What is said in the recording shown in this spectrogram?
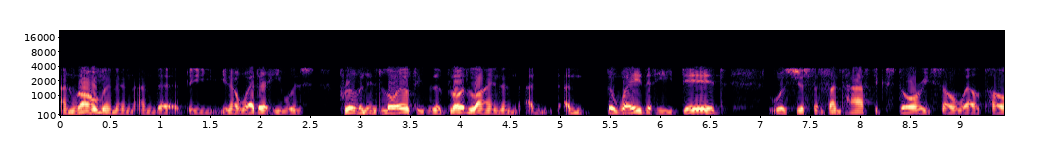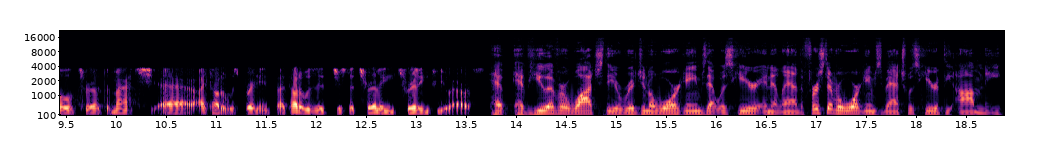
and Roman and and the the you know whether he was proving his loyalty to the bloodline and and and the way that he did was just a fantastic story, so well told throughout the match. Uh, I thought it was brilliant. I thought it was a, just a thrilling, thrilling few hours. Have Have you ever watched the original War Games that was here in Atlanta? The first ever War Games match was here at the Omni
